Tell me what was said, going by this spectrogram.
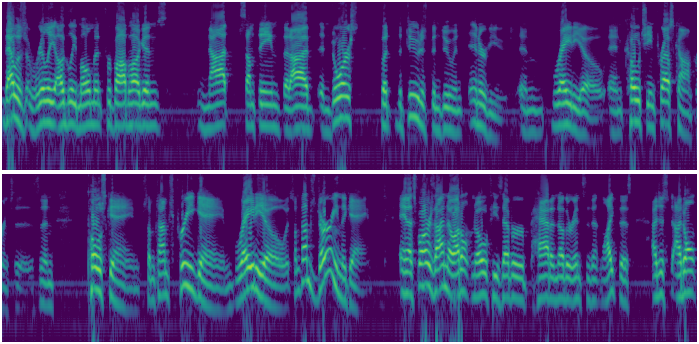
That was a really ugly moment for Bob Huggins. Not something that I endorse, but the dude has been doing interviews and radio and coaching press conferences and post game, sometimes pre game, radio, sometimes during the game. And as far as I know, I don't know if he's ever had another incident like this. I just I don't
